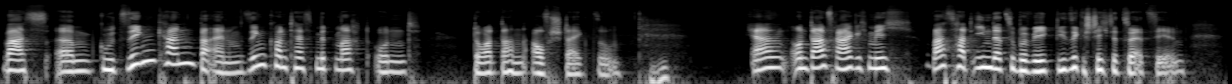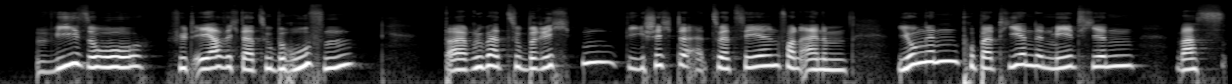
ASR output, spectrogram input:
was ähm, gut singen kann, bei einem Singcontest mitmacht und dort dann aufsteigt so. Mhm. Er, und dann frage ich mich, was hat ihn dazu bewegt, diese Geschichte zu erzählen? Wieso fühlt er sich dazu berufen, darüber zu berichten, die Geschichte äh, zu erzählen von einem jungen, pubertierenden Mädchen, was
